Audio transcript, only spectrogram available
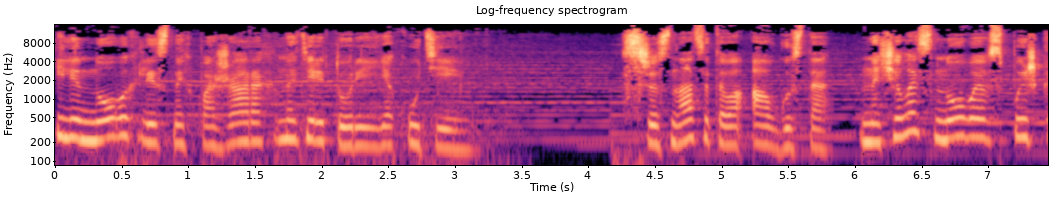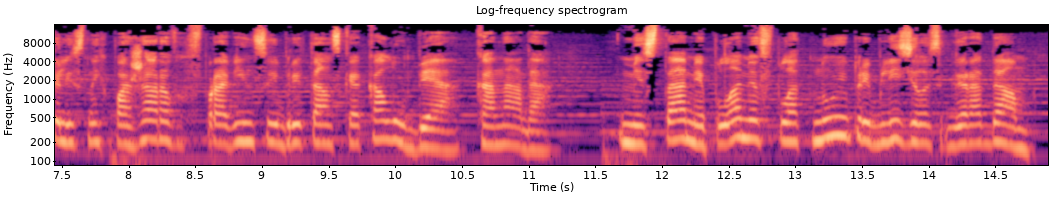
или новых лесных пожарах на территории Якутии. С 16 августа началась новая вспышка лесных пожаров в провинции Британская Колумбия, Канада. Местами пламя вплотную приблизилось к городам –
